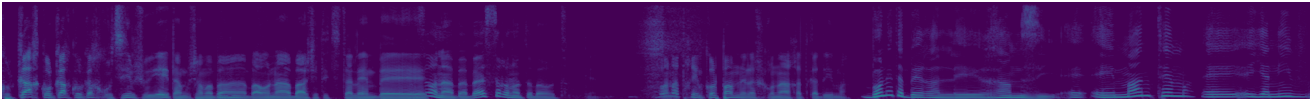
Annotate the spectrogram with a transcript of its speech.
כל כך, כל כך, כל כך רוצים שהוא יהיה איתנו שם בעונה הבאה שתצטלם ב... איזה עונה הבאה? בעשר עונות הבאות. כן. בוא נתחיל, כל פעם נלך עונה אחת קדימה. בוא נדבר על uh, רמזי. אה, האמנתם, uh, uh, יניב,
